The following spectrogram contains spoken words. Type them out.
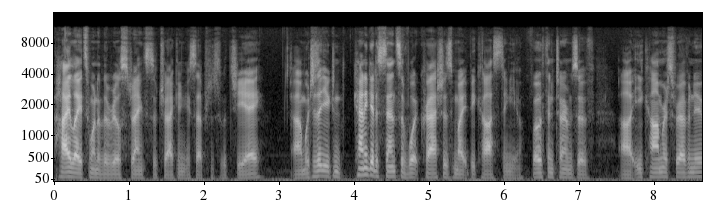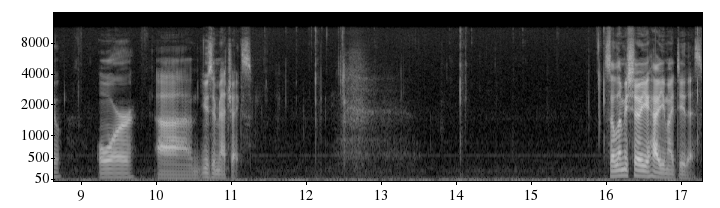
highlights one of the real strengths of tracking exceptions with GA, um, which is that you can kind of get a sense of what crashes might be costing you, both in terms of uh, e-commerce revenue or um, user metrics. So let me show you how you might do this.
